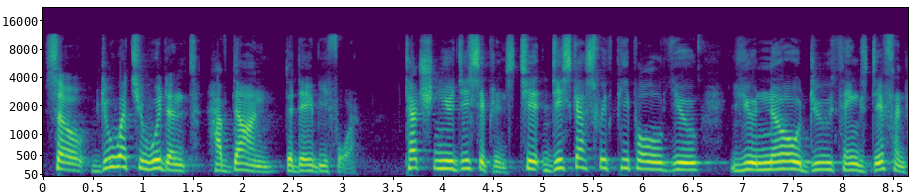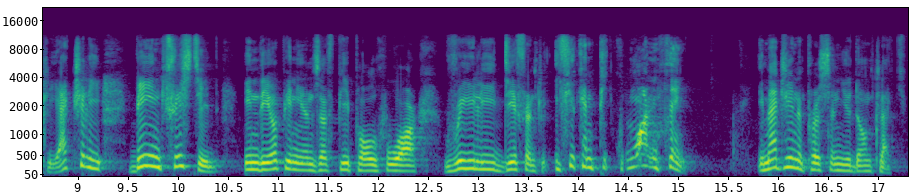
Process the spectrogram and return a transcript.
So do what you wouldn't have done the day before touch new disciplines, discuss with people you, you know do things differently. Actually, be interested in the opinions of people who are really differently. If you can pick one thing, imagine a person you don't like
